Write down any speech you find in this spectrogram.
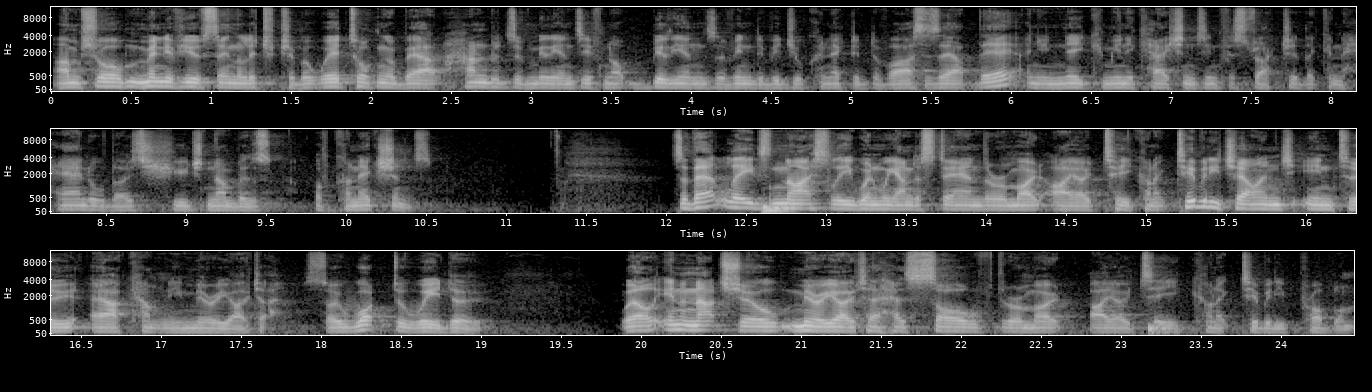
I'm sure many of you have seen the literature, but we're talking about hundreds of millions, if not billions, of individual connected devices out there, and you need communications infrastructure that can handle those huge numbers of connections. So that leads nicely when we understand the remote IoT connectivity challenge into our company Myriota. So what do we do? Well, in a nutshell, Myriota has solved the remote IoT connectivity problem.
